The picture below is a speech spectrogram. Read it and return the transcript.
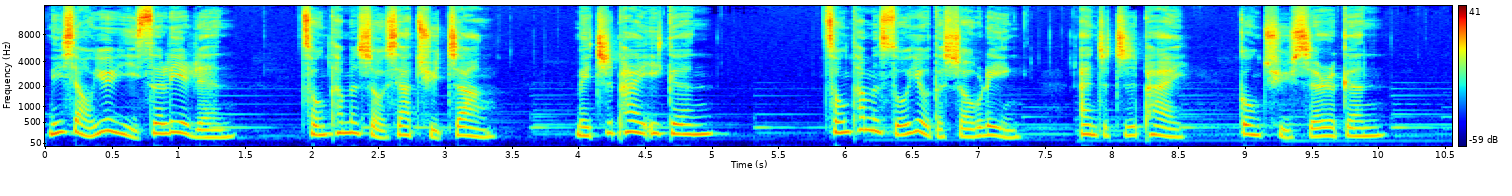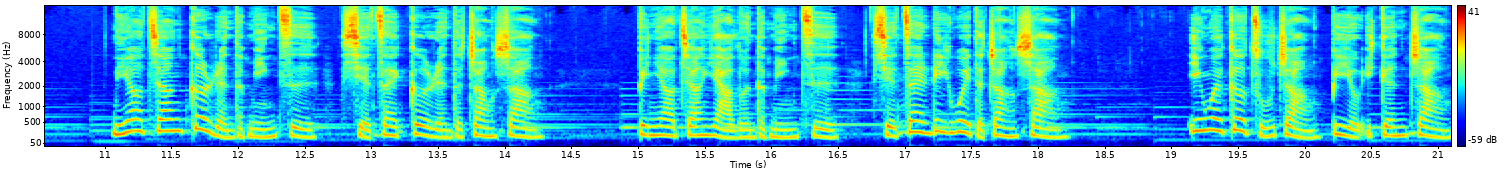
你晓諭以色列人，从他们手下取杖，每支派一根；从他们所有的首领按着支派共取十二根。你要将个人的名字写在个人的杖上，并要将亚伦的名字。”写在立位的杖上，因为各族长必有一根杖。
